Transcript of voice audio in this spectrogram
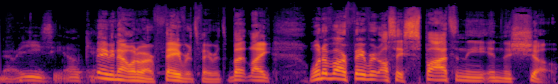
no, easy. Okay. Maybe not one of our favorites, favorites, but like one of our favorite, I'll say, spots in the in the show.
